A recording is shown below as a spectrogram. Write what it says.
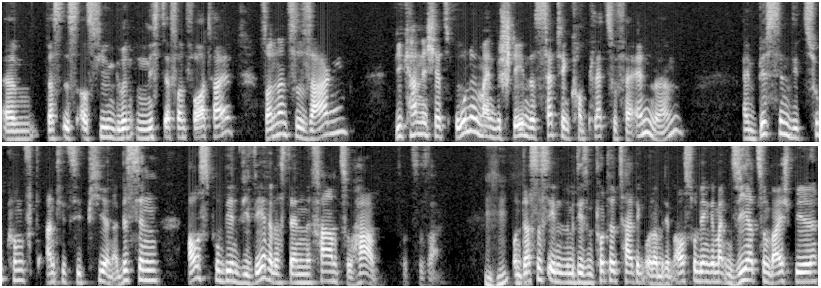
ähm, das ist aus vielen Gründen nicht sehr von Vorteil, sondern zu sagen, wie kann ich jetzt ohne mein bestehendes Setting komplett zu verändern, ein bisschen die Zukunft antizipieren, ein bisschen ausprobieren, wie wäre das denn, eine Farm zu haben, sozusagen. Mhm. Und das ist eben mit diesem Prototyping oder mit dem Ausprobieren gemeint. Und sie hat zum Beispiel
